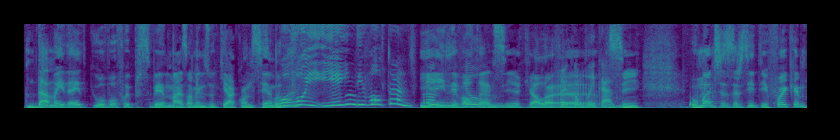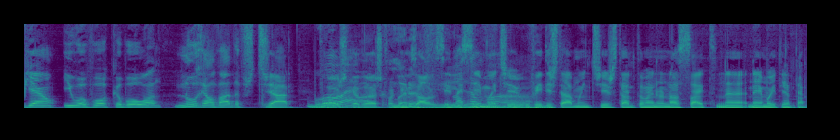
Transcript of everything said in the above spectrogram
Dá-me a ideia de que o avô foi percebendo mais ou menos o que ia acontecendo. O avô e ainda e voltando. E Pronto, ainda e voltando, sim, aquela. Foi eh, complicado. sim. O Manchester City foi campeão e o avô acabou onde? No relevado a festejar com Boa. os jogadores com a camisola do City. Sim, muito giro. O vídeo está muito giro, está também no nosso site na, na M80.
